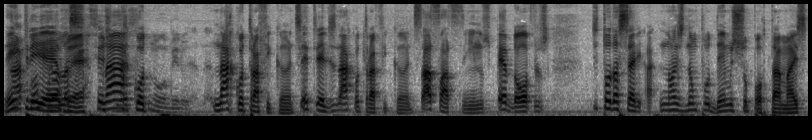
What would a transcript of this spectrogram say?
entre elas, narco, narcotraficantes, entre eles narcotraficantes, assassinos, pedófilos, de toda a série. Ah, nós não podemos suportar mais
